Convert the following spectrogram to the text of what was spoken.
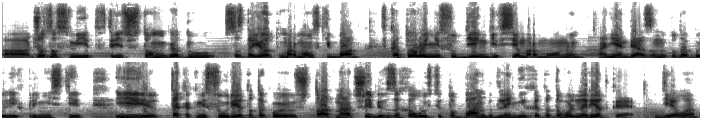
А, Джозеф Смит в 1936 году создает мормонский банк, в который несут деньги все мормоны, они обязаны туда были их принести. И так как Миссури это такой штат на отшибе в захолустье, то банк для них это довольно редкое дело.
